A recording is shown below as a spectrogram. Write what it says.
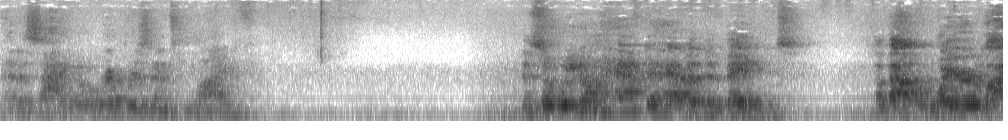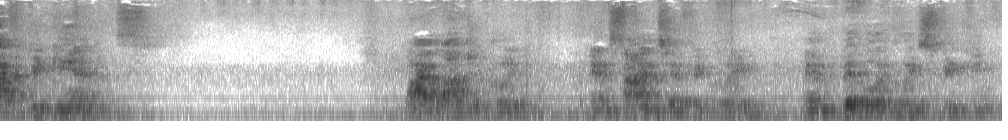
that a zygote represents life. And so we don't have to have a debate about where life begins. Biologically, and scientifically and biblically speaking,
